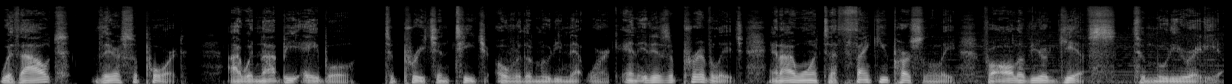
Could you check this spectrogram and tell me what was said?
Without their support, I would not be able to preach and teach over the Moody Network. And it is a privilege. And I want to thank you personally for all of your gifts to Moody Radio.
